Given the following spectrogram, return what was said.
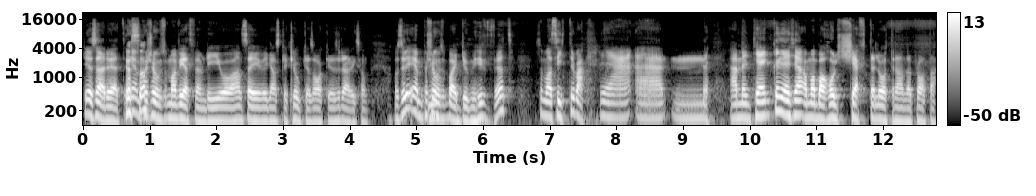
Det är så här, du vet, Jaså? en person som man vet vem det är och han säger väl ganska kloka saker och sådär liksom. Och så är det en person Mm. som bara är dum i huvudet. Som bara sitter och bara, ja, äh, mm, ja men tänk om så här, och man bara håll käften, låt den andra prata.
